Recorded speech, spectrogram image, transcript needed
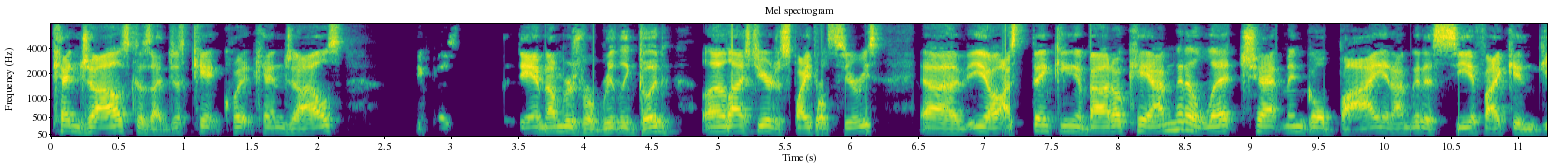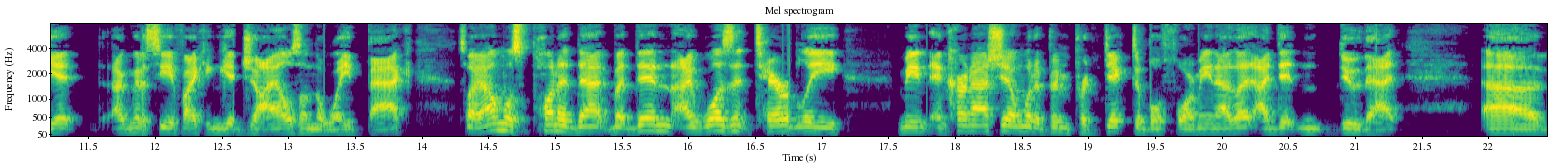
Ken Giles, because I just can't quit Ken Giles because the damn numbers were really good uh, last year despite the World Series. Uh, you know, I was thinking about okay, I'm going to let Chapman go by, and I'm going to see if I can get I'm going to see if I can get Giles on the way back. So I almost punted that, but then I wasn't terribly. I mean, Encarnacion would have been predictable for me, and I I didn't do that. Uh,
